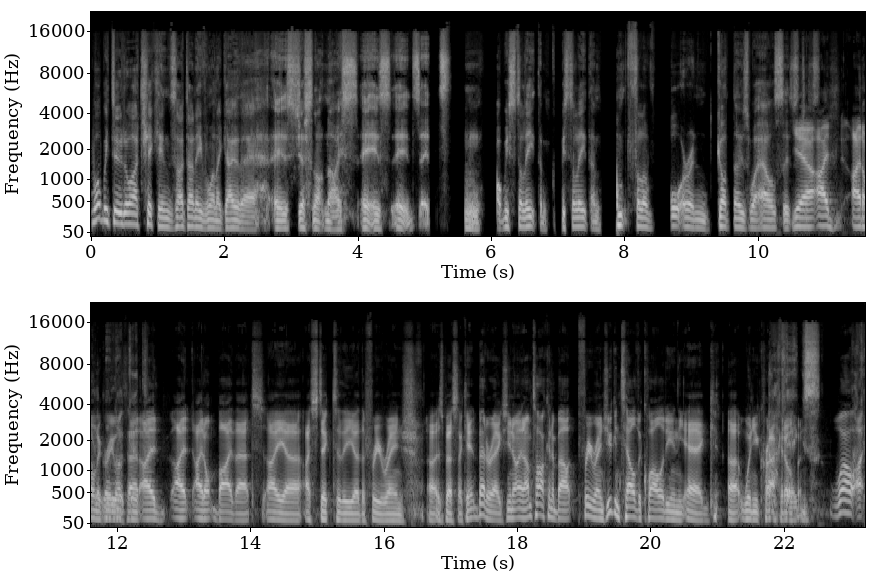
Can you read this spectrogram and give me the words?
what we do to our chickens, I don't even want to go there. It's just not nice. It is. It's. It's. Mm. But we still eat them. We still eat them. Pumped full of water and God knows what else. It's yeah, just- I I don't agree with that. I, I I don't buy that. I uh, I stick to the uh, the free range uh, as best I can. Better eggs, you know. And I'm talking about free range. You can tell the quality in the egg uh, when you crack Duck it open. eggs. Well, I,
